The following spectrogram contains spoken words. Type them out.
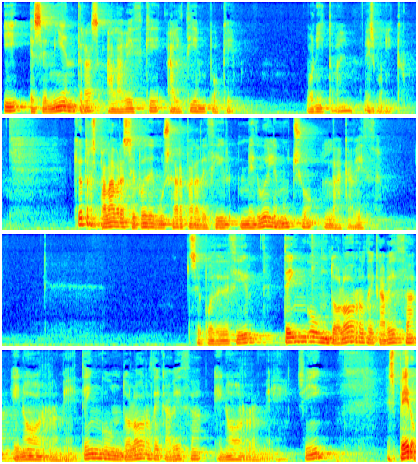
Y ese mientras a la vez que, al tiempo que. Bonito, ¿eh? Es bonito. ¿Qué otras palabras se pueden usar para decir me duele mucho la cabeza? Se puede decir, tengo un dolor de cabeza enorme, tengo un dolor de cabeza enorme, ¿sí? Espero,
